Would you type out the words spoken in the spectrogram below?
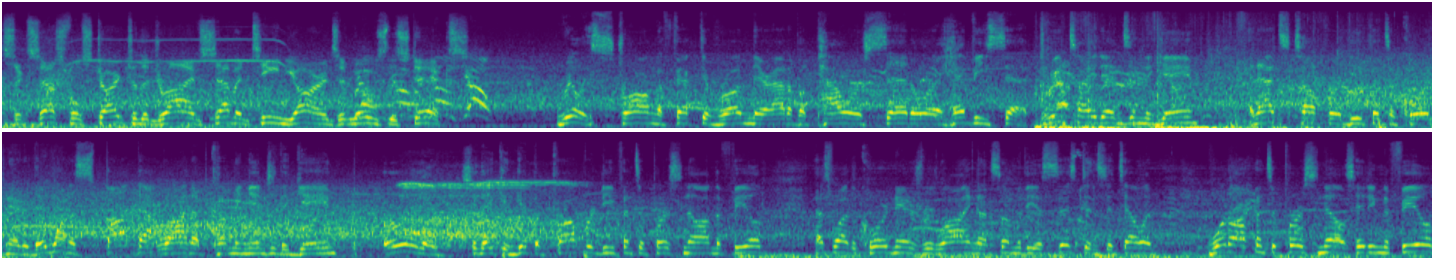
Successful start to the drive, 17 yards. It moves the sticks. Really strong, effective run there out of a power set or a heavy set. Three tight ends in the game, and that's tough for a defensive coordinator. They want to spot that lineup coming into the game early so they can get the proper defensive personnel on the field. That's why the coordinator is relying on some of the assistants to tell him what offensive personnel is hitting the field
